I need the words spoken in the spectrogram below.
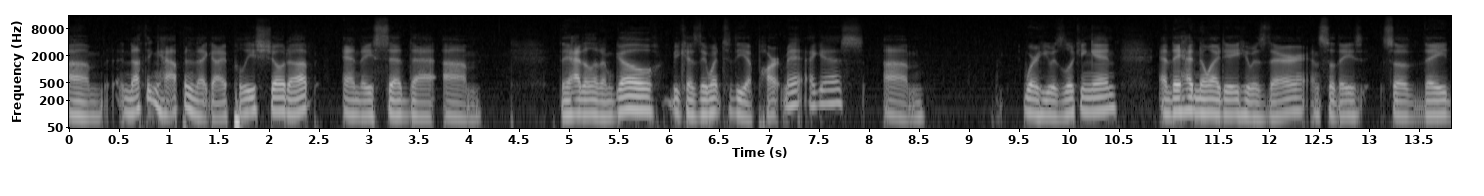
um, nothing happened to that guy. Police showed up and they said that um, they had to let him go because they went to the apartment, I guess, um, where he was looking in, and they had no idea he was there, and so they so they,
